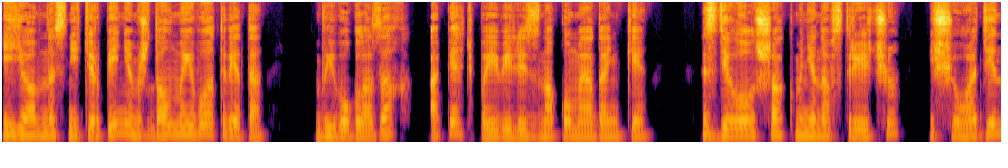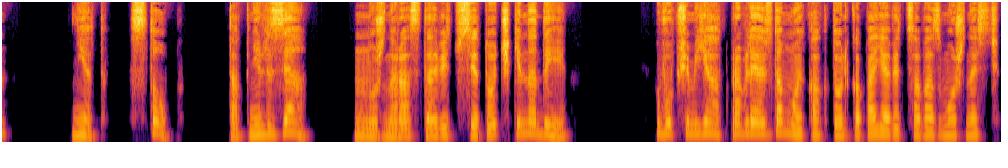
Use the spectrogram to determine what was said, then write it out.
и явно с нетерпением ждал моего ответа. В его глазах опять появились знакомые огоньки. Сделал шаг мне навстречу, еще один. Нет, стоп, так нельзя. Нужно расставить все точки над «и». В общем, я отправляюсь домой, как только появится возможность»,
